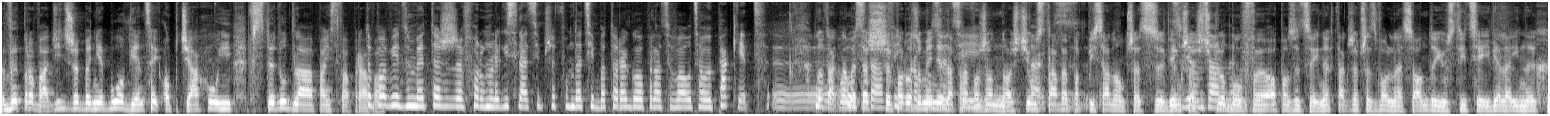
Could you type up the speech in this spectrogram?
wyprowadzić, żeby nie było więcej obciachu i wstydu dla państwa prawa. To powiedzmy też, że Forum Legislacji przy Fundacji Batorego opracowało cały pakiet e, No tak, mamy też porozumienie dla praworządności, Tak, ustawę podpisaną przez większość klubów e, opozycyjnych, także przez Wolne Sądy, Justicję i wiele innych,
